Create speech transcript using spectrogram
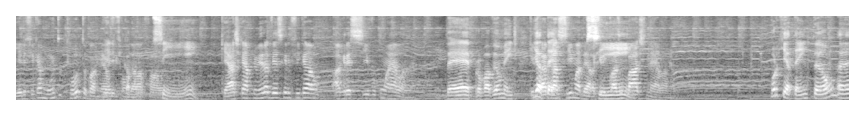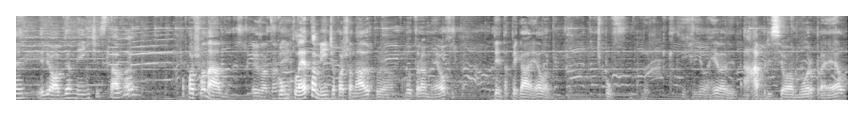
E ele fica muito puto com a Melfi Ele fica quando ela fala. Sim. Que acho que é a primeira vez que ele fica agressivo com ela, né? É, provavelmente. Que e ele vai até. pra cima dela, que ele Sim. quase bate nela, né? Porque até então, né, ele obviamente estava apaixonado. Exatamente. Completamente apaixonado por a doutora Melfi. Tenta pegar ela, tipo, ela, ela abre seu amor pra ela.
